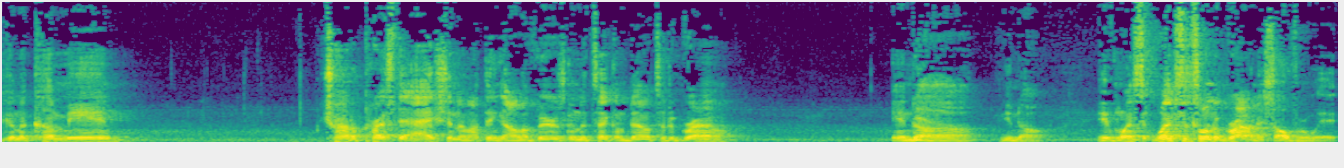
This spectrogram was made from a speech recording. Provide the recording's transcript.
going to come in, try to press the action, and I think Oliveira's going to take him down to the ground. And Yeah. uh, you know, if once once it's on the ground, it's over with.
